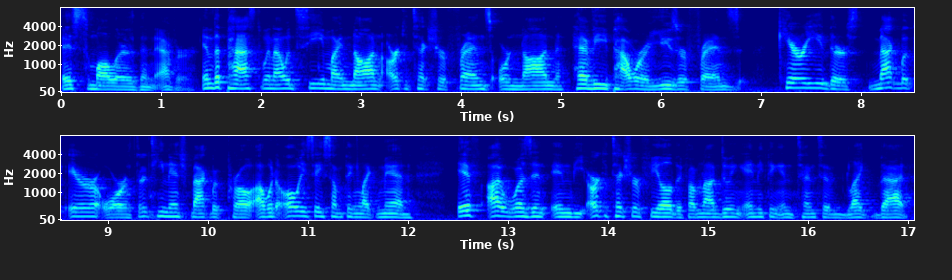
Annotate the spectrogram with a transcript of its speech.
is smaller than ever. In the past, when I would see my non-architecture friends or non-heavy power user friends carry their MacBook Air or 13-inch MacBook Pro, I would always say something like, man, if I wasn't in the architecture field, if I'm not doing anything intensive like that,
